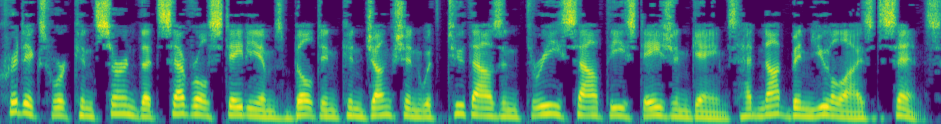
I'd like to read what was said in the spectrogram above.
critics were concerned that several stadiums built in conjunction with 2003 Southeast Asian Games had not been utilized since.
